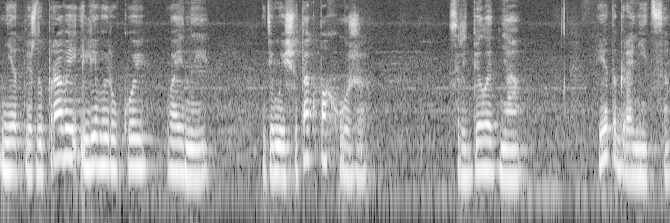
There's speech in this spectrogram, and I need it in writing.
нет между правой и левой рукой войны, где мы еще так похожи средь бела дня. И эта граница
